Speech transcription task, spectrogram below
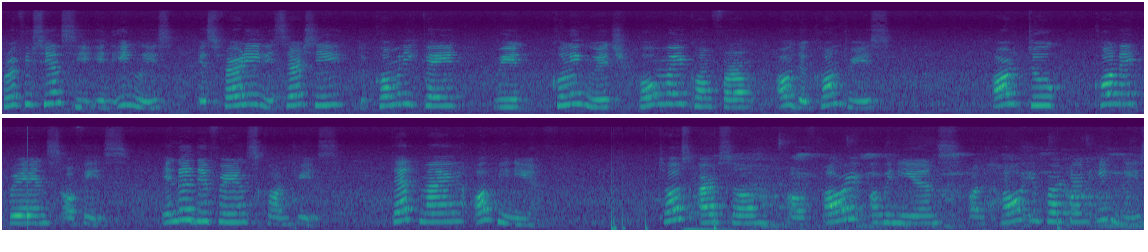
proficiency in English is very necessary to communicate with colleagues which who may come from other countries or to connect branch office in the different countries. That's my opinion. Those are some of our opinions on how important English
